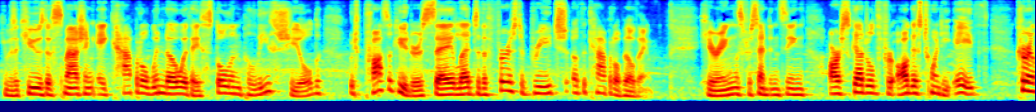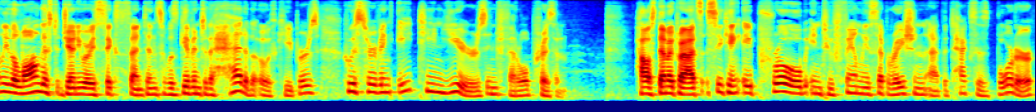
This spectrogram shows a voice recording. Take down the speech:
He was accused of smashing a Capitol window with a stolen police shield, which prosecutors say led to the first breach of the Capitol building. Hearings for sentencing are scheduled for August 28th. Currently, the longest January 6th sentence was given to the head of the Oath Keepers, who is serving 18 years in federal prison. House Democrats seeking a probe into family separation at the Texas border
